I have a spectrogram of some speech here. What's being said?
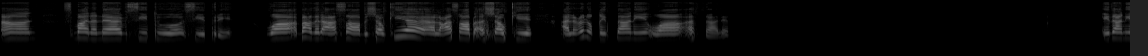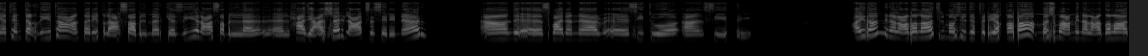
and spinal nerve C2 C3 وبعض الأعصاب الشوكية العصب الشوكي العنقي الثاني والثالث. إذا يتم تغذيتها عن طريق الأعصاب المركزية العصب الحادي عشر ال accessory nerve and spinal nerve C2 and C3 أيضا من العضلات الموجودة في الرقبة مجموعة من العضلات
